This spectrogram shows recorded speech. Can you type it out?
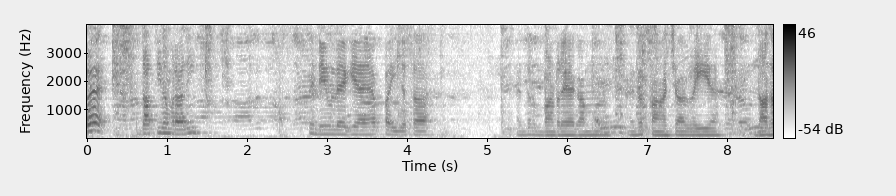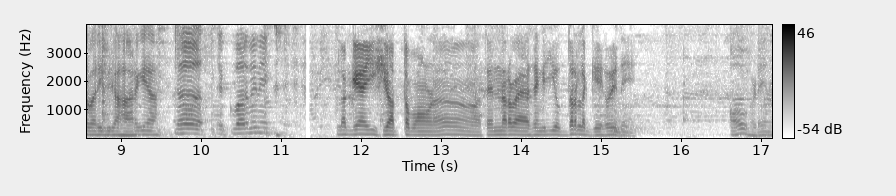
ਓਏ ਦਾਤੀ ਨਾ ਮਰਾ ਲਈ। ਭਿੰਡੀ ਨੂੰ ਲੈ ਕੇ ਆਇਆ ਭਾਈ ਜੱਸਾ। ਇੱਧਰ ਬਣ ਰਿਹਾ ਕੰਮ ਇੱਧਰ ਤਾਂ ਚੱਲ ਰਹੀ ਹੈ। 10 ਵਾਰੀ ਵੀਰਾ ਹਾਰ ਗਿਆ। ਇੱਕ ਵਾਰ ਵੀ ਨਹੀਂ। ਲੱਗਿਆ ਜੀ ਛੱਤ ਪਾਉਣ। ਤੇ ਨਰਵੈ ਸਿੰਘ ਜੀ ਉੱਧਰ ਲੱਗੇ ਹੋਏ ਨੇ। ਉਹ ਖੜੇ ਨੇ।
